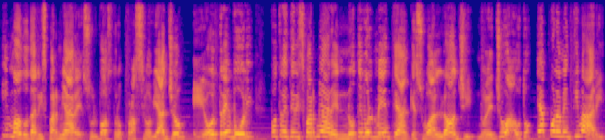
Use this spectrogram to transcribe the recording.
in modo da risparmiare sul vostro prossimo viaggio? E oltre ai voli potrete risparmiare notevolmente anche su alloggi, noleggio auto e abbonamenti vari,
